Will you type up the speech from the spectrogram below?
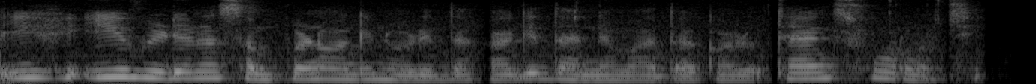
ಈ ಈ ವಿಡಿಯೋನ ಸಂಪೂರ್ಣವಾಗಿ ನೋಡಿದ್ದಕ್ಕಾಗಿ ಧನ್ಯವಾದಗಳು. Thanks for watching.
